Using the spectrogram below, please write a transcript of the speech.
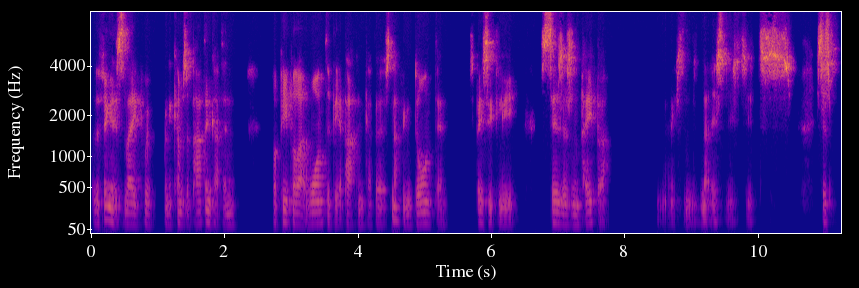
But the thing is, like when it comes to pattern cutting, for people that want to be a pattern cutter, it's nothing daunting. It's basically scissors and paper. It's, it's, it's, it's just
